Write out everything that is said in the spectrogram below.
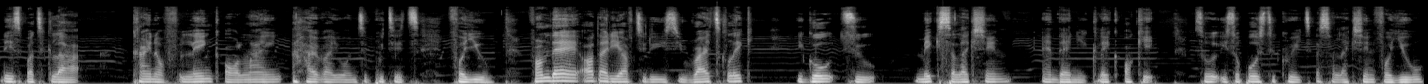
this particular kind of link or line, however you want to put it for you. From there, all that you have to do is you right click, you go to make selection, and then you click OK so it's supposed to create a selection for you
